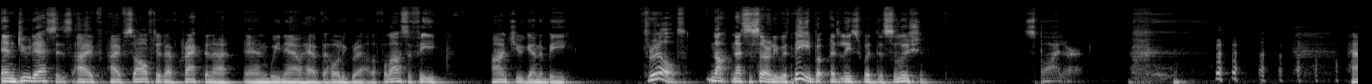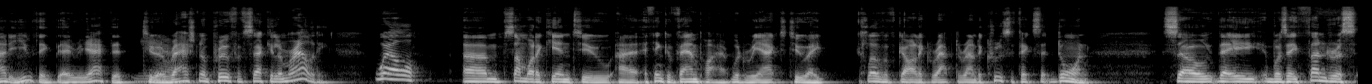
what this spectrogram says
and dudesses, I've, I've solved it, I've cracked the nut, and we now have the holy grail of philosophy. Aren't you going to be thrilled? Not necessarily with me, but at least with the solution. Spoiler. How do you think they reacted to a rational proof of secular morality? Well, um, somewhat akin to, uh, I think a vampire would react to a clove of garlic wrapped around a crucifix at dawn. So they was a thunderous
